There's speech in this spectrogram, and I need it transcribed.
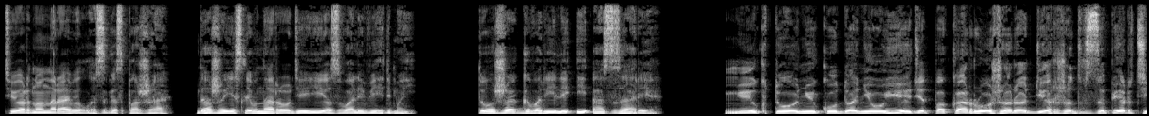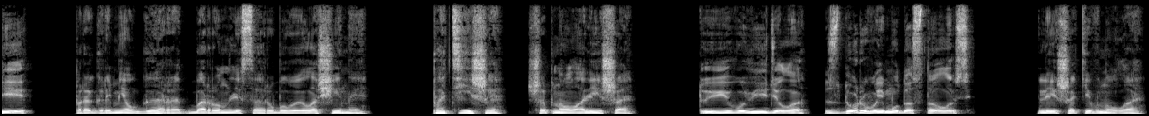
Тюарну нравилась госпожа, даже если в народе ее звали ведьмой тоже говорили и о Заре. «Никто никуда не уедет, пока Рожера держат в заперти», прогремел Гаррет, барон лесорубовой лощины. «Потише», – шепнула Лиша. «Ты его видела? Здорово ему досталось?» Лиша кивнула.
